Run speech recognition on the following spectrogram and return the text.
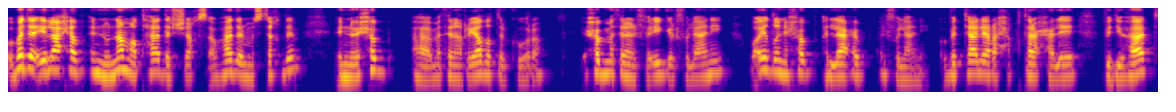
وبدأ يلاحظ إنه نمط هذا الشخص أو هذا المستخدم إنه يحب مثلا رياضة الكورة يحب مثلا الفريق الفلاني وأيضا يحب اللاعب الفلاني وبالتالي راح أقترح عليه فيديوهات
